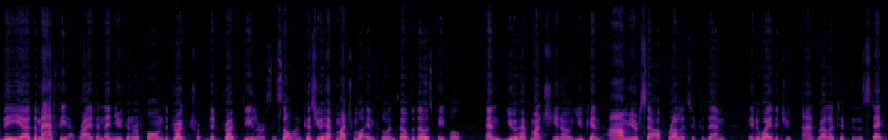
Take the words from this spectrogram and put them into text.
the uh, the mafia, right? And then you can reform the drug tr- the drug dealers and so on, because you have much more influence over those people, and you have much, you know, you can arm yourself relative to them in a way that you can't relative to the state.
